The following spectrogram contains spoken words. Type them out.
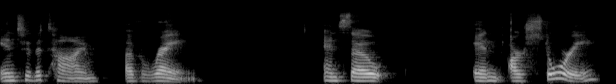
into the time of rain. And so, in our story,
